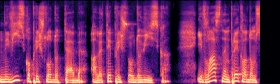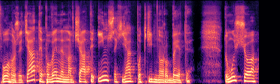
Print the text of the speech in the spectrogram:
Не військо прийшло до тебе, але ти прийшов до війська. І власним прикладом свого життя ти повинен навчати інших, як потрібно робити. Тому що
